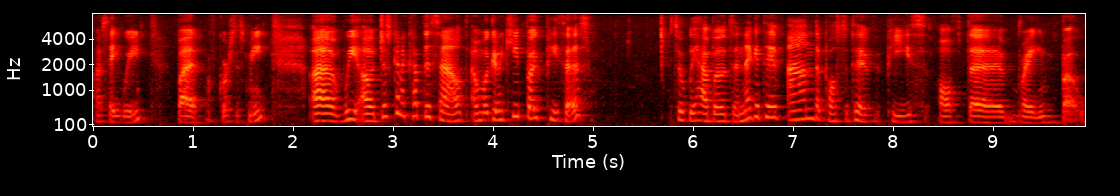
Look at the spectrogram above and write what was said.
I say we, but of course it's me, uh, we are just going to cut this out and we're going to keep both pieces. So we have both the negative and the positive piece of the rainbow.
